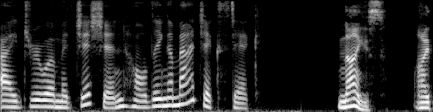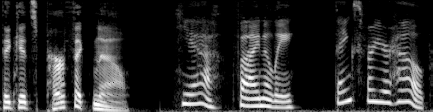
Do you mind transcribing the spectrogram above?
I drew a magician holding a magic stick. Nice. I think it's perfect now. Yeah, finally. Thanks for your help.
